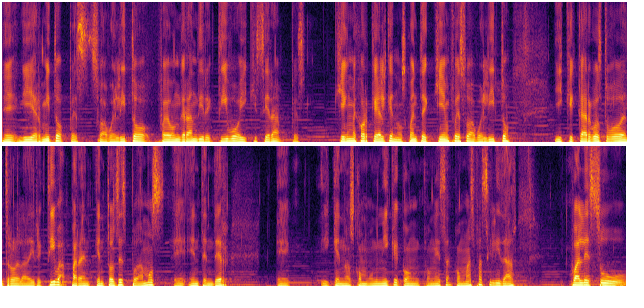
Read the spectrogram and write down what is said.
Eh, Guillermito, pues su abuelito fue un gran directivo y quisiera, pues, ¿quién mejor que él que nos cuente quién fue su abuelito y qué cargos tuvo dentro de la directiva para que entonces podamos eh, entender eh, y que nos comunique con, esa, con más facilidad cuál es su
